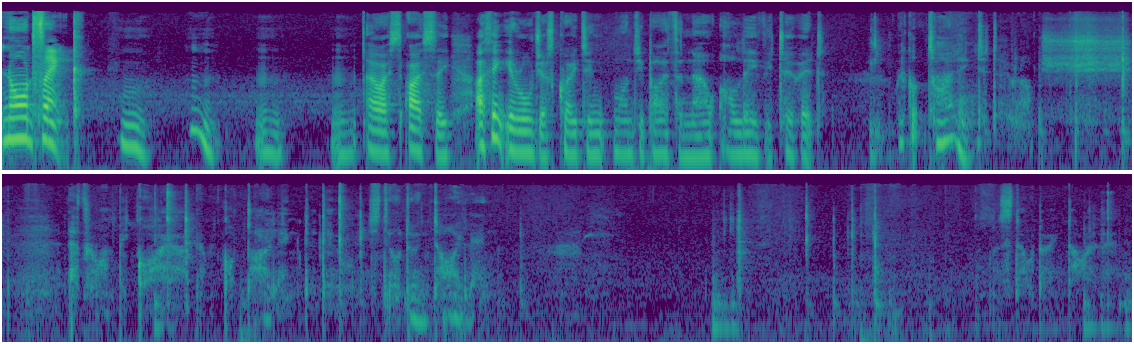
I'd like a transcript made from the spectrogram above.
Nordfink? Hmm. Hmm. Hmm. Oh, I see. I think you're all just quoting Monty Python now. I'll leave you to it. We've got tiling to do. Look. Shh. Everyone be quiet. We've got tiling to do. We're still doing tiling. Still doing tiling.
